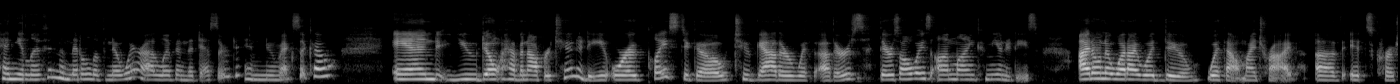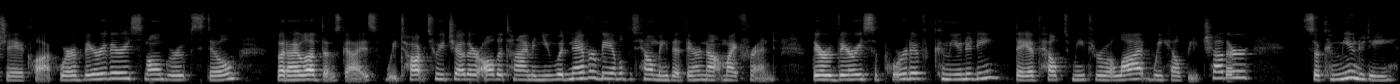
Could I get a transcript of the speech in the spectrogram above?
and you live in the middle of nowhere, I live in the desert in New Mexico, and you don't have an opportunity or a place to go to gather with others, there's always online communities. I don't know what I would do without my tribe of It's Crochet O'Clock. We're a very, very small group still, but I love those guys. We talk to each other all the time, and you would never be able to tell me that they're not my friend. They're a very supportive community. They have helped me through a lot. We help each other. So community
